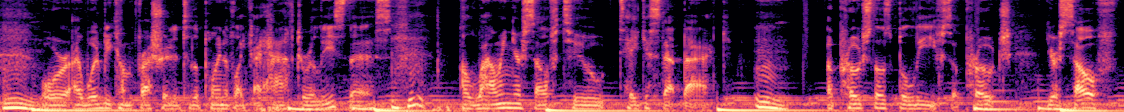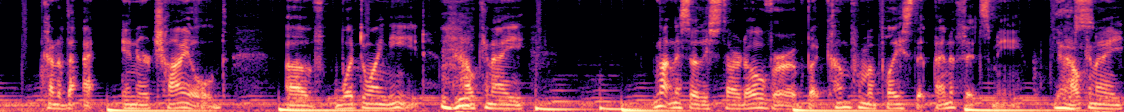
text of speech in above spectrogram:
mm. or I would become frustrated to the point of like, I have to release this. Mm-hmm. Allowing yourself to take a step back, mm. approach those beliefs, approach yourself, kind of that inner child of what do I need? Mm-hmm. How can I not necessarily start over, but come from a place that benefits me? Yes. How can I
